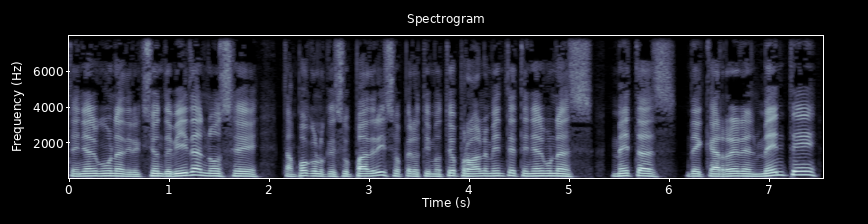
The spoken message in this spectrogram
tenía alguna dirección de vida, no sé tampoco lo que su padre hizo, pero Timoteo probablemente tenía algunas metas de carrera en mente.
